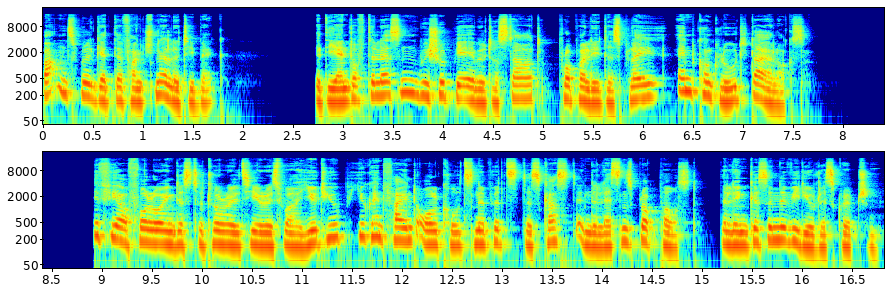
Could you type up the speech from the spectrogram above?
buttons will get their functionality back. At the end of the lesson, we should be able to start, properly display and conclude dialogues. If you are following this tutorial series via YouTube, you can find all code snippets discussed in the lessons blog post. The link is in the video description.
